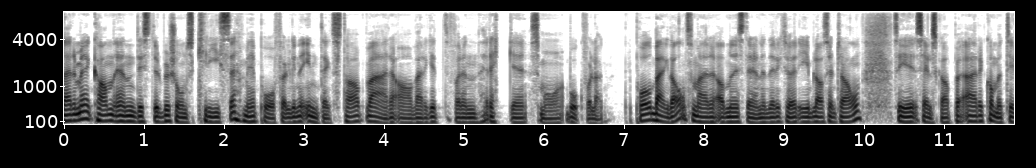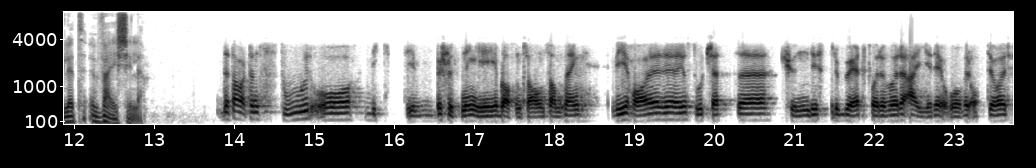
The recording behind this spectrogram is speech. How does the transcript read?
Dermed kan en distribusjonskrise med påfølgende inntektstap være avverget for en rekke små bokforlag. Pål Bergdal, som er administrerende direktør i Bladsentralen, sier selskapet er kommet til et veiskille. Dette har vært en stor og viktig beslutning i Bladsentralens sammenheng. Vi har jo stort sett eh, kun distribuert for våre eiere over 80 år.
